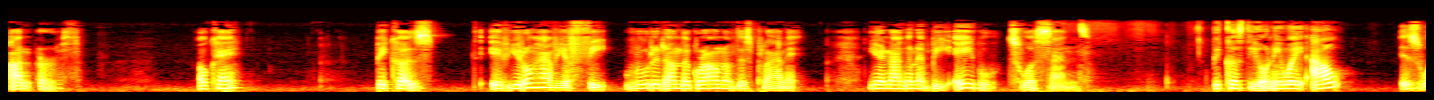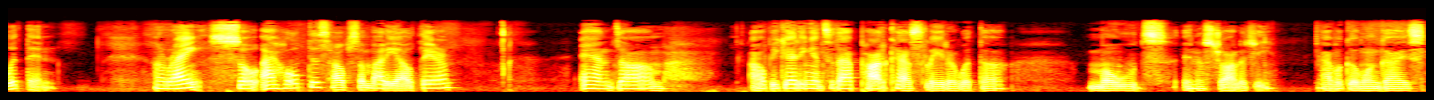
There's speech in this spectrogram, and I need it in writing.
on earth. Okay? Because if you don't have your feet rooted on the ground of this planet, you're not going to be able to ascend because the only way out is within. All right. So I hope this helps somebody out there. And um, I'll be getting into that podcast later with the modes in astrology. Have a good one, guys.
